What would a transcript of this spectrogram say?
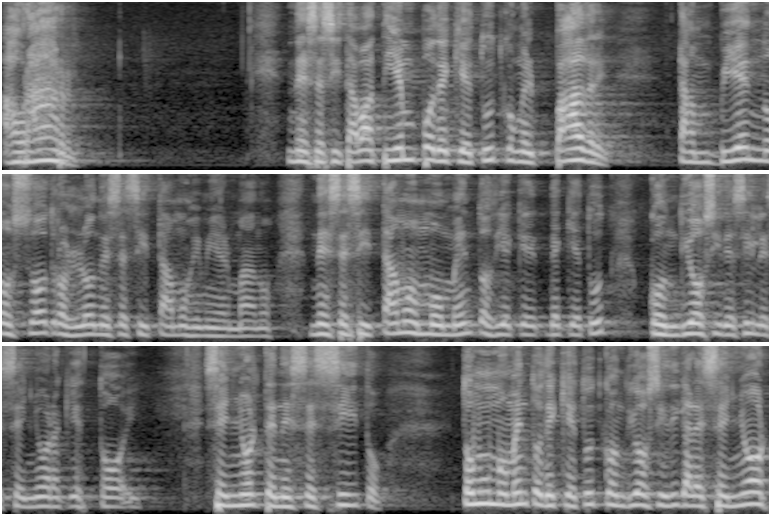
A orar. Necesitaba tiempo de quietud con el Padre también nosotros lo necesitamos, y mi hermano. Necesitamos momentos de quietud con Dios y decirle, Señor, aquí estoy. Señor, te necesito. Toma un momento de quietud con Dios y dígale, Señor,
